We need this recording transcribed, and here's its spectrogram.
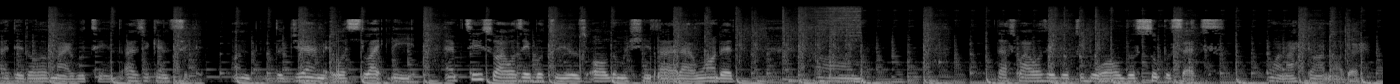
i did all of my routines. As you can see on the gym it was slightly empty so i was able to use all the machines that i wanted. Um, that's why i was able to do all the supersets one after another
